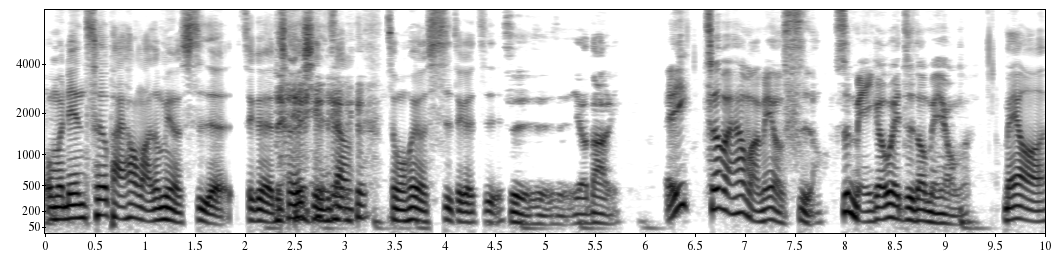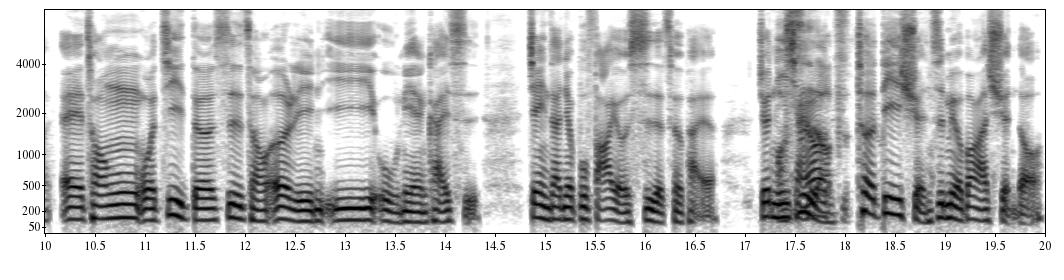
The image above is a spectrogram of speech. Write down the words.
我们连车牌号码都没有四的，这个车型上怎么会有四这个字？是是是，有道理。哎，车牌号码没有四哦，是每一个位置都没有吗？没有，哎，从我记得是从二零一五年开始，监理站就不发有四的车牌了。就你想要特地选是没有办法选的哦。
